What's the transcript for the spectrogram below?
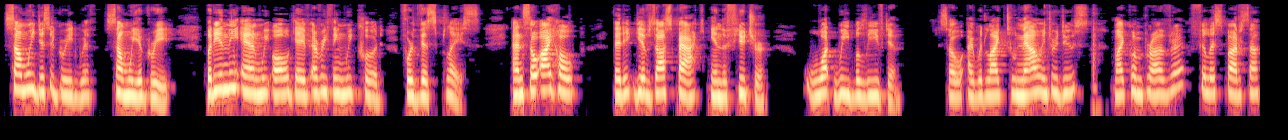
Some we disagreed with, some we agreed. But in the end, we all gave everything we could for this place. And so I hope that it gives us back in the future what we believed in. So I would like to now introduce my compadre, Phyllis Barza,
